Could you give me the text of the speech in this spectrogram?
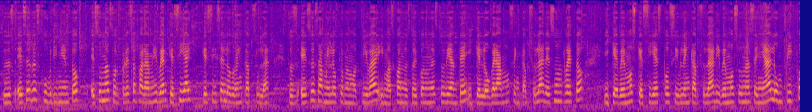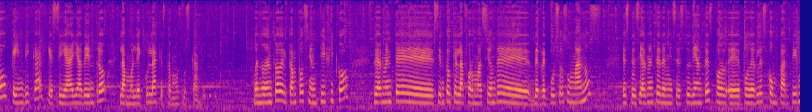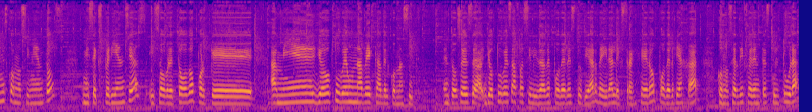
Entonces ese descubrimiento es una sorpresa para mí ver que sí hay, que sí se logró encapsular. Entonces eso es a mí lo que me motiva y más cuando estoy con un estudiante y que logramos encapsular. Es un reto y que vemos que sí es posible encapsular y vemos una señal, un pico que indica que sí hay adentro la molécula que estamos buscando. Bueno, dentro del campo científico realmente siento que la formación de, recursos humanos, especialmente de mis estudiantes, eh, poderles compartir mis conocimientos, mis experiencias y sobre todo porque a mí yo tuve una beca del CONACYT entonces eh, yo tuve esa facilidad de poder estudiar, de ir al extranjero, poder viajar, conocer diferentes culturas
